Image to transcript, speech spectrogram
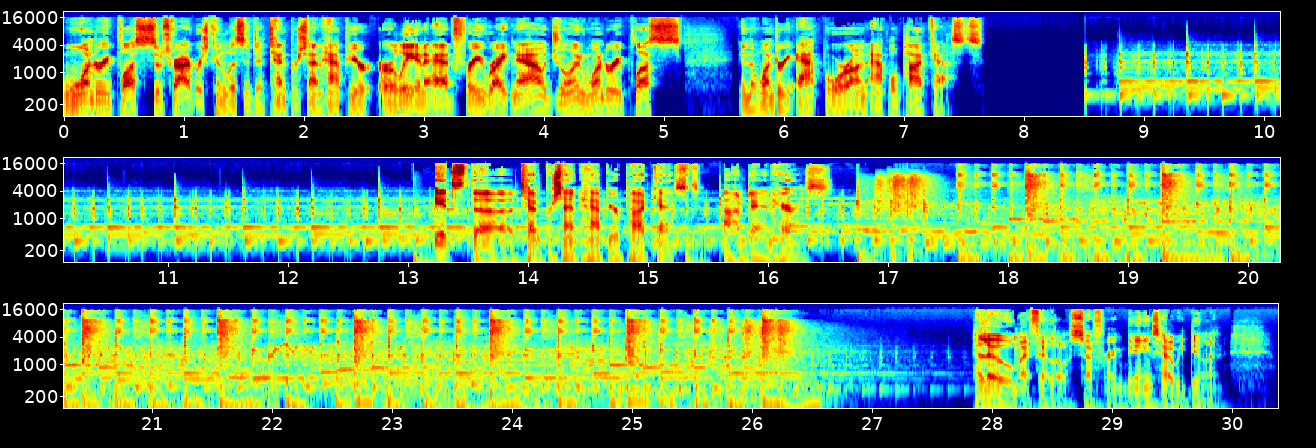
Wondery Plus subscribers can listen to 10% Happier early and ad free right now. Join Wondery Plus in the Wondery app or on Apple Podcasts. It's the 10% Happier podcast. I'm Dan Harris. Hello, my fellow suffering beings. How we doing?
